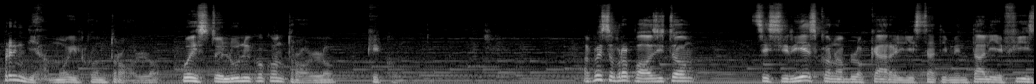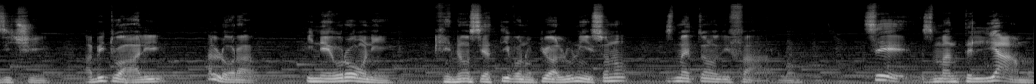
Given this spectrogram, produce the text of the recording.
prendiamo il controllo. Questo è l'unico controllo che conta. A questo proposito, se si riescono a bloccare gli stati mentali e fisici abituali, allora i neuroni che non si attivano più all'unisono smettono di farlo. Se smantelliamo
